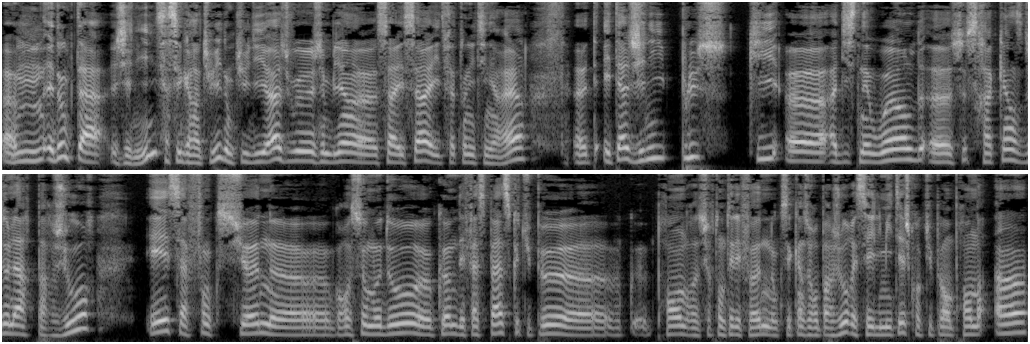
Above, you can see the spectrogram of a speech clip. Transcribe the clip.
Euh, et donc t'as génie, ça c'est gratuit, donc tu dis ah je veux j'aime bien euh, ça et ça et il te fait ton itinéraire. Euh, et t'as génie plus qui euh, à Disney World euh, ce sera 15 dollars par jour et ça fonctionne euh, grosso modo euh, comme des fast pass que tu peux euh, prendre sur ton téléphone. Donc c'est 15 euros par jour et c'est illimité. Je crois que tu peux en prendre un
